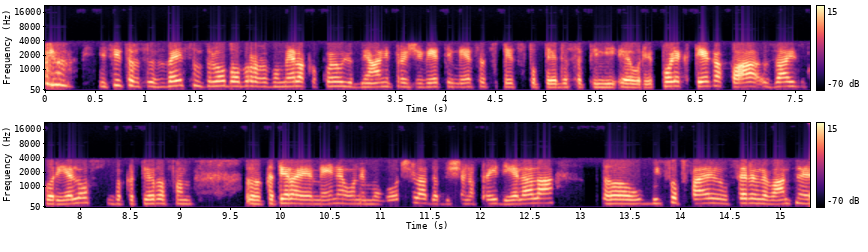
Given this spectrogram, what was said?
in sicer zdaj sem zelo dobro razumela, kako je v Ljubljani preživeti mesec s 550 evri. Poleg tega pa za izgorelost, za katero sem, uh, katera je mene onemogočila, da bi še naprej delala, uh, v bistvu obstajajo vse relevantne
